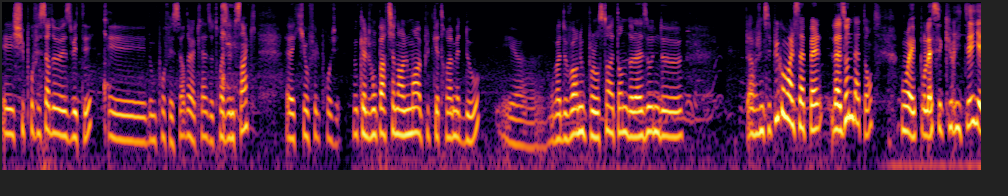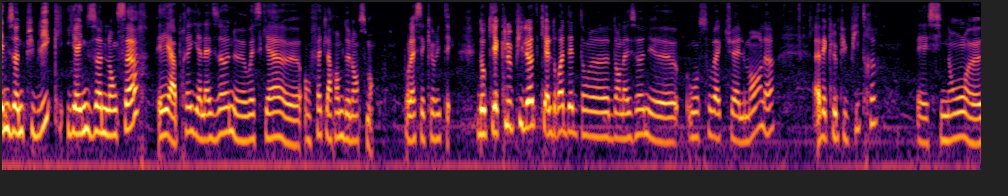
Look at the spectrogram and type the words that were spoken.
et je suis professeure de SVT et donc professeure de la classe de 3e 5 euh, qui ont fait le projet. Donc elles vont partir normalement à plus de 80 mètres de haut et euh, on va devoir nous pour l'instant attendre dans la zone de... Alors je ne sais plus comment elle s'appelle, la zone d'attente. Ouais, pour la sécurité, il y a une zone publique, il y a une zone lanceur et après il y a la zone où est-ce qu'il y a euh, en fait la rampe de lancement pour la sécurité. Donc il n'y a que le pilote qui a le droit d'être dans, dans la zone euh, où on se trouve actuellement là, avec le pupitre. Et sinon, euh,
